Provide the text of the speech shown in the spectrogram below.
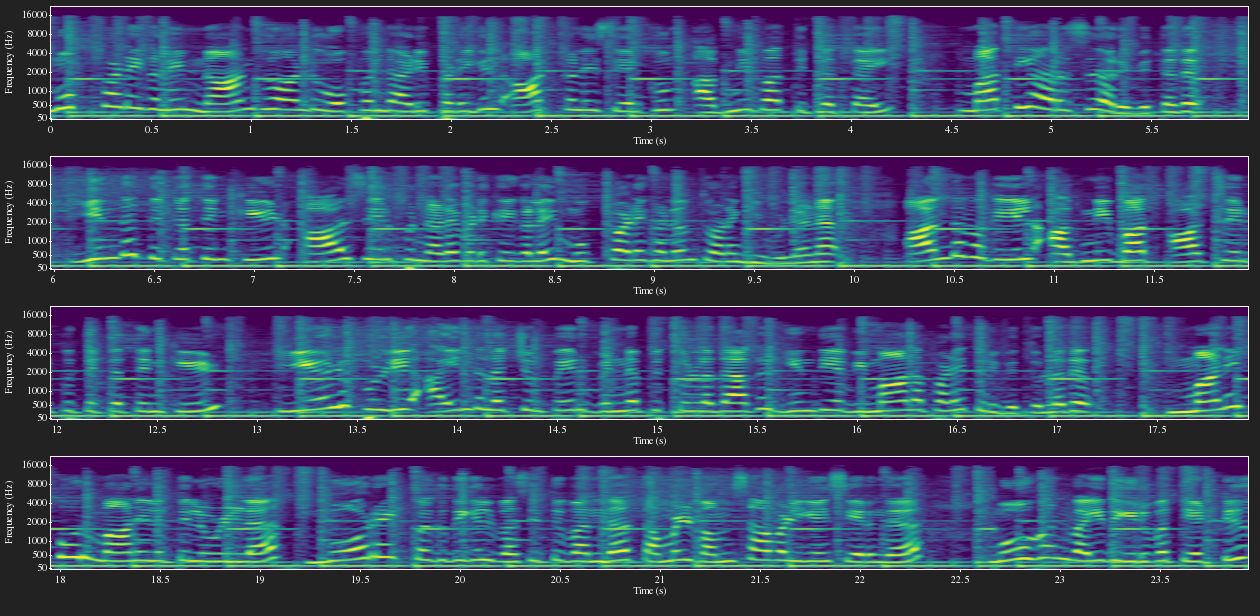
முப்படைகளின் நான்கு ஆண்டு ஒப்பந்த அடிப்படையில் ஆட்களை சேர்க்கும் அக்னிபாத் திட்டத்தை மத்திய அரசு அறிவித்தது. இந்த திட்டத்தின் கீழ் ஆள் சேர்ப்பு நடவடிக்கைகளை முப்படைகளும் தொடங்கியுள்ளன. அந்த வகையில் அக்னிபாத் ஆட்சேர்ப்பு திட்டத்தின் கீழ் ஏழு புள்ளி ஐந்து லட்சம் பேர் விண்ணப்பித்துள்ளதாக இந்திய விமானப்படை தெரிவித்துள்ளது. மணிப்பூர் மாநிலத்தில் உள்ள மோரேக் பகுதியில் வசித்து வந்த தமிழ் வம்சாவளியை சேர்ந்த மோகன் வயது இருபத்தி எட்டு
